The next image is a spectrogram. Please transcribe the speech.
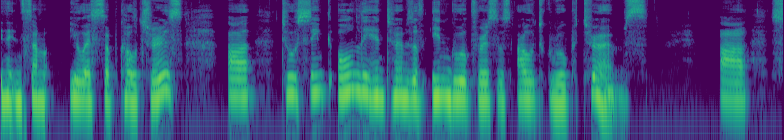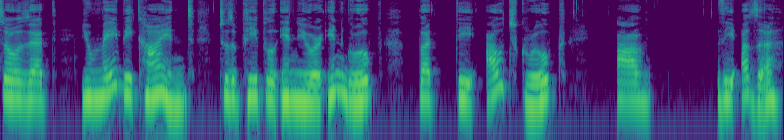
in, in some US subcultures uh, to think only in terms of in group versus out group terms. Uh, so that you may be kind to the people in your in group, but the out group, um, the other,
